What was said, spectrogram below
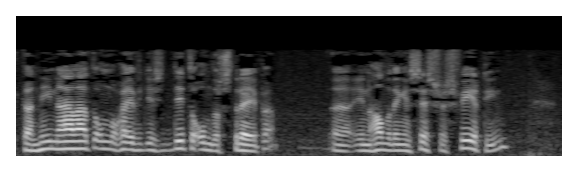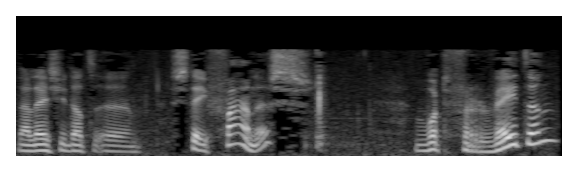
Ik kan niet nalaten om nog eventjes dit te onderstrepen. Uh, in Handelingen 6 vers 14. Daar lees je dat uh, Stefanus wordt verweten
